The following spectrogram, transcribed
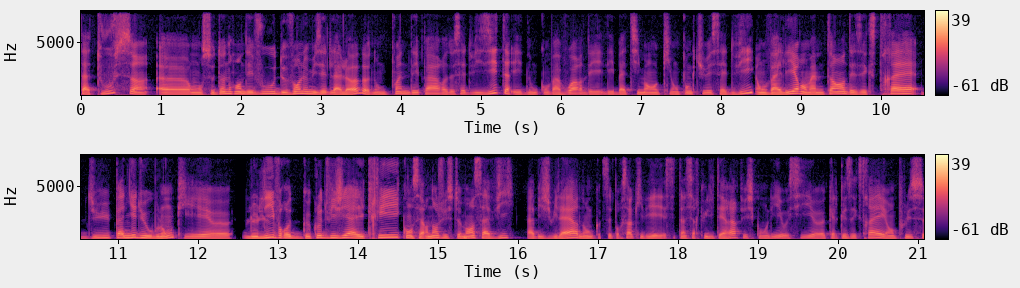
à tous. on se donne rendez-vous devant le musée de la Lobe, donc point de départ de cette visite. Et donc on va voir les, bâtiments qui ont ponctué cette vie. On va lire en même temps des extraits du Panier du Houblon, qui est le livre que Claude Vigier a écrit concernant justement sa vie à Bichevillers. Donc c'est pour ça qu'il est, c'est un circuit littéraire puisqu'on lit aussi quelques extraits et en plus,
